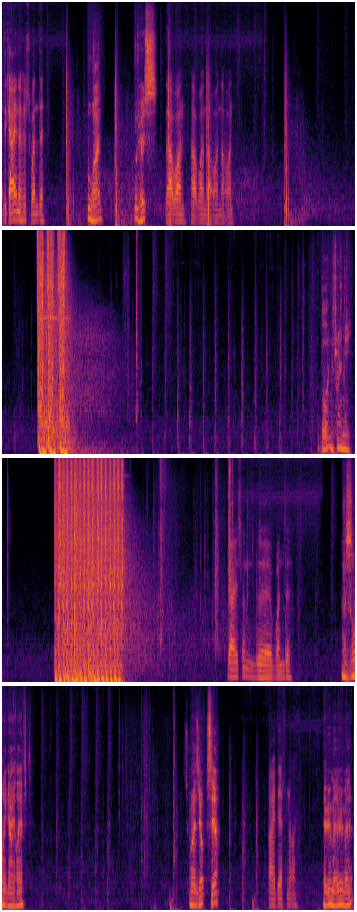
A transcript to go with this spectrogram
The guy in the house window. Oh, one. What house? That one, that one, that one, that one. Bot in front of me. Guys in the window. There's only a guy left. So is he upstairs? Aye, definitely. Every minute, every minute.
